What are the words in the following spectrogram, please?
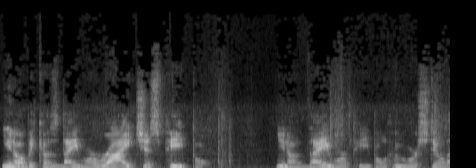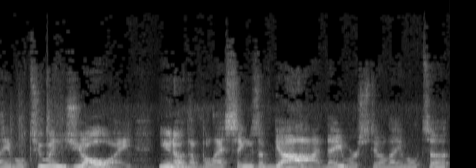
you know, because they were righteous people. You know, they were people who were still able to enjoy, you know, the blessings of God. They were still able to,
